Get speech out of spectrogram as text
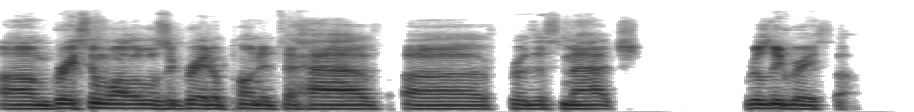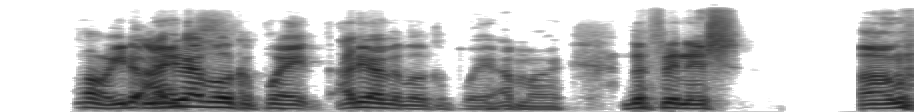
Um, Grayson Waller was a great opponent to have uh for this match. Really great stuff. Oh, you know, I do have a little complaint. I do have a little complaint. I'm uh, the finish. Um,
